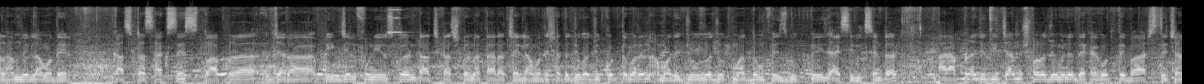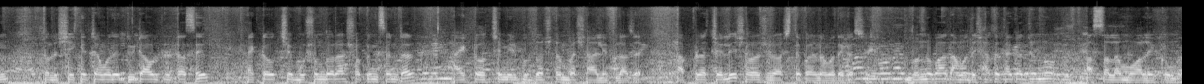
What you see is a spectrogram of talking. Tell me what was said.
আলহামদুলিল্লাহ আমাদের কাজটা সাকসেস তো আপনারা যারা পিক্সেল ফোন ইউজ করেন টাচ কাজ করেন না, তারা চাইলে আমাদের সাথে যোগাযোগ করতে পারেন। আমাদের যোগাযোগ মাধ্যম ফেসবুক পেজ আইসিবিক সেন্টার আর আপনারা যদি চান, সরজমিনে দেখা করতে বা আসতে চান, তাহলে সেক্ষেত্রে আমাদের দুইটা আউটলেট আছে একটা হচ্ছে বসুন্ধরা শপিং সেন্টার, আর একটা হচ্ছে মিরপুর দশ নম্বর শাহালি প্লাজায়। আপনারা চাইলে সরাসরি আসতে পারেন আমাদের কাছে। ধন্যবাদ আমাদের সাথে থাকার জন্য। আসসালামু আলাইকুম।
